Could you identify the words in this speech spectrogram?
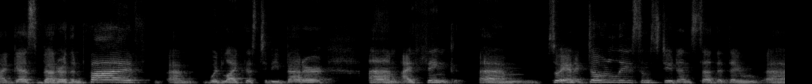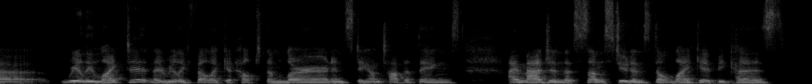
I guess better than five, um, would like this to be better. Um, I think, um, so anecdotally, some students said that they uh, really liked it and they really felt like it helped them learn and stay on top of things. I imagine that some students don't like it because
